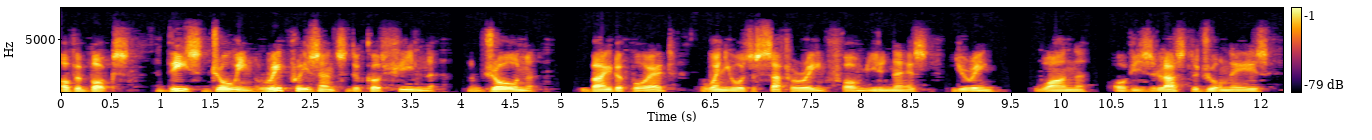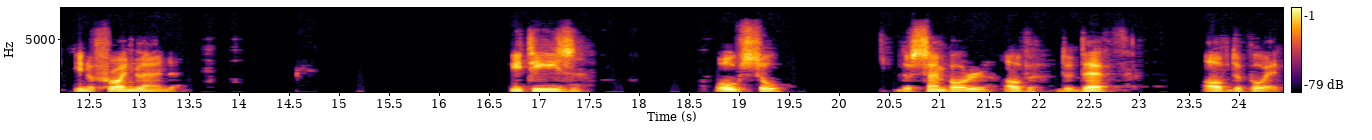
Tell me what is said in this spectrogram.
of a box. This drawing represents the coffin drawn by the poet when he was suffering from illness during one of his last journeys in a foreign land. It is also the symbol of the death of the poet.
